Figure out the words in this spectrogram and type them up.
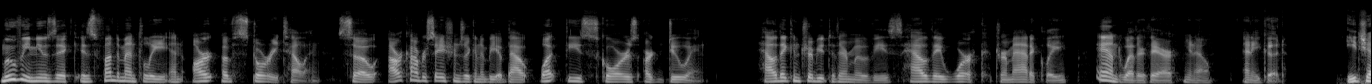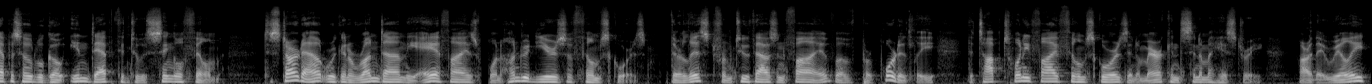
Movie music is fundamentally an art of storytelling, so our conversations are going to be about what these scores are doing, how they contribute to their movies, how they work dramatically, and whether they're, you know, any good. Each episode will go in depth into a single film. To start out, we're going to run down the AFI's 100 Years of Film Scores, their list from 2005 of purportedly the top 25 film scores in American cinema history. Are they really?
